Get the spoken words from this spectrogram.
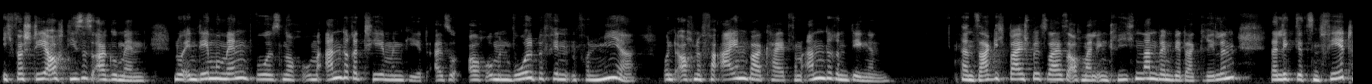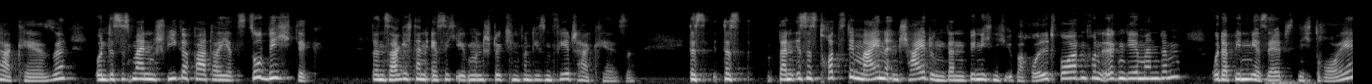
Ich verstehe auch dieses Argument. Nur in dem Moment, wo es noch um andere Themen geht, also auch um ein Wohlbefinden von mir und auch eine Vereinbarkeit von anderen Dingen, dann sage ich beispielsweise auch mal in Griechenland, wenn wir da grillen, da liegt jetzt ein Feta-Käse und das ist meinem Schwiegervater jetzt so wichtig, dann sage ich, dann esse ich eben ein Stückchen von diesem Feta-Käse. Das, das, dann ist es trotzdem meine Entscheidung. Dann bin ich nicht überrollt worden von irgendjemandem oder bin mir selbst nicht treu.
